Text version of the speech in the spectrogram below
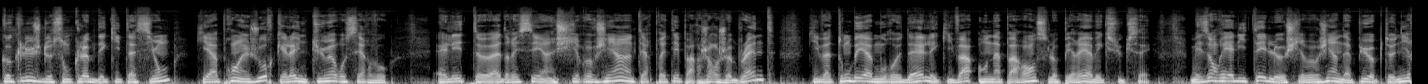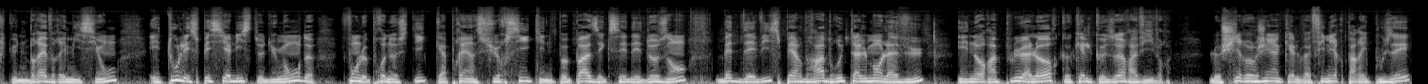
coqueluche de son club d'équitation, qui apprend un jour qu'elle a une tumeur au cerveau. Elle est euh, adressée à un chirurgien interprété par George Brent qui va tomber amoureux d'elle et qui va en apparence l'opérer avec succès. Mais en réalité, le chirurgien n'a pu obtenir qu'une brève rémission et tous les spécialistes du monde font le pronostic qu'après un sursis qui ne peut pas excéder deux ans, Bette Davis perdra brutalement la vue et n'aura plus alors que quelques heures à vivre. Le chirurgien qu'elle va finir par épouser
